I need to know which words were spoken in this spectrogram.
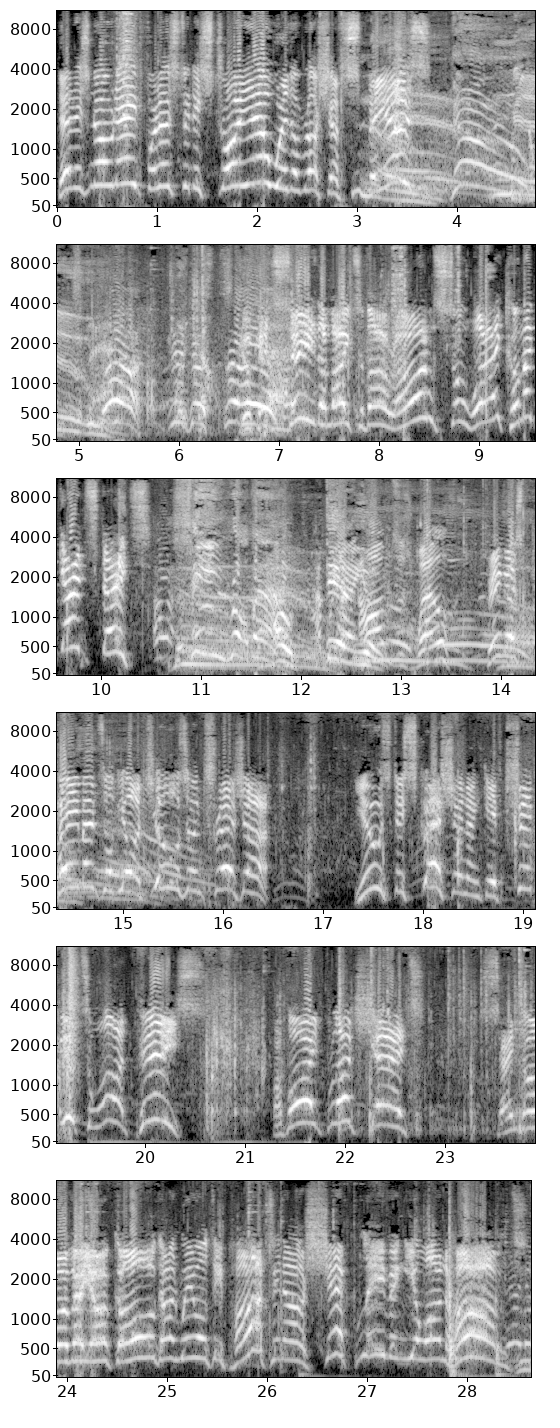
There is no need for us to destroy you with a rush of spears. Ah, you just You can see the might of our arms, so why come against it? See, Robert! How dare you! Arms as well. Bring us payment of your jewels and treasure. Use discretion and give tribute toward peace. Avoid bloodshed. Send over your gold and we will depart in our ship, leaving you unharmed. No!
